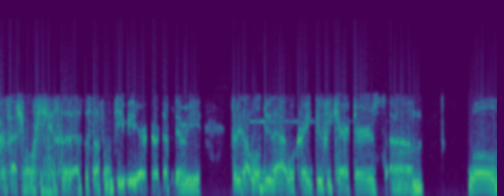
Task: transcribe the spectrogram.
professional as the as the stuff on TV or, or WWE. So we thought we'll do that. We'll create goofy characters. Um, we'll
